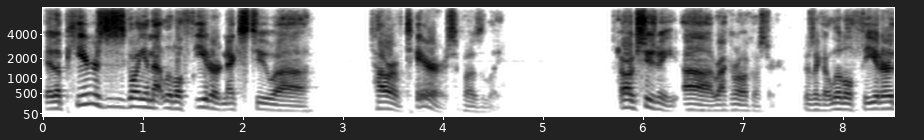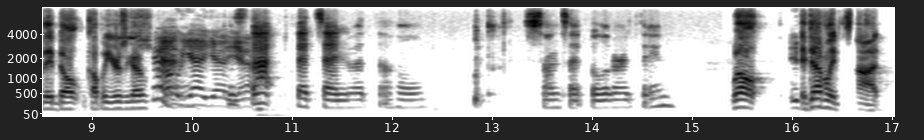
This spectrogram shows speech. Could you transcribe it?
It appears this is going in that little theater next to uh, Tower of Terror, supposedly. Oh, excuse me, uh, Rock and Roller Coaster. There's like a little theater they built a couple years ago. Sure. Oh yeah, yeah, yeah. that fits in with the whole Sunset Boulevard theme. Well, It- it definitely does not,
